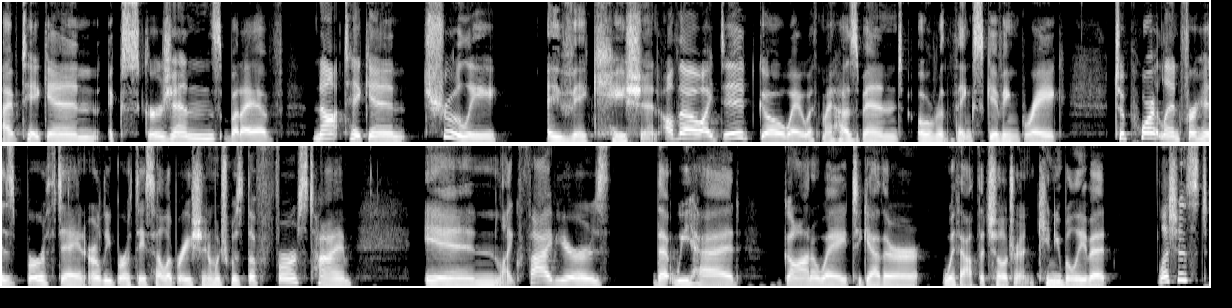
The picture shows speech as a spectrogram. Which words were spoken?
I've taken excursions, but I have not taken truly a vacation. Although I did go away with my husband over the Thanksgiving break to Portland for his birthday, an early birthday celebration, which was the first time in like five years that we had gone away together without the children. Can you believe it? Let's just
